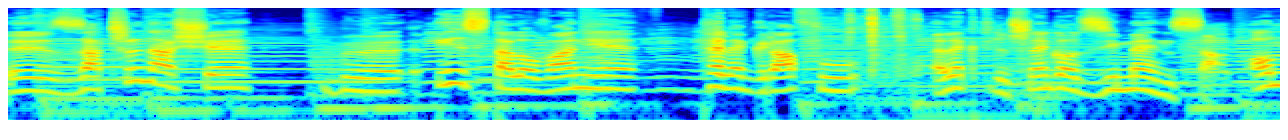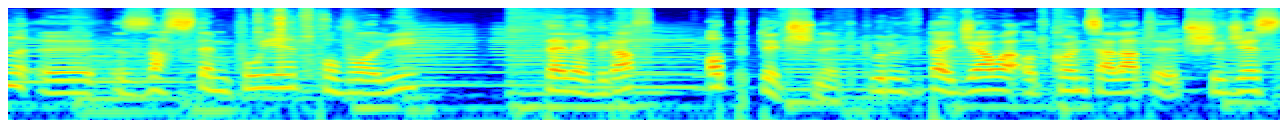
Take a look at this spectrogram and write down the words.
y, zaczyna się y, instalowanie telegrafu elektrycznego Siemensa. On y, zastępuje powoli telegraf optyczny, który tutaj działa od końca lat 30.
